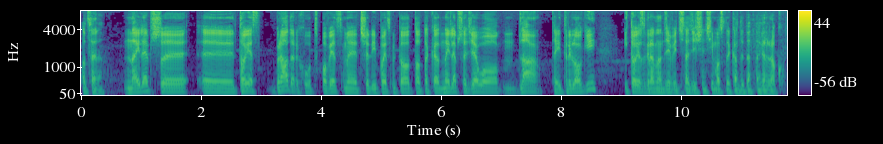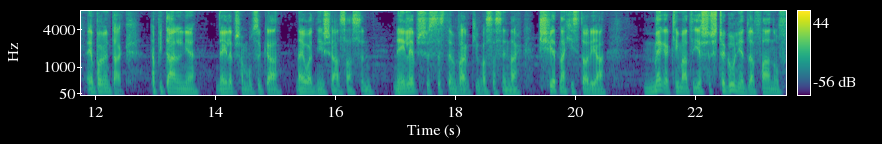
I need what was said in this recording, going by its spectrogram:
Ocena. najlepszy y, to jest Brotherhood, powiedzmy, czyli powiedzmy to, to takie najlepsze dzieło mm, dla tej trylogii i to jest gra na 9 na 10 i mocny kandydat na grę roku. Ja powiem tak, kapitalnie, najlepsza muzyka, najładniejszy asasyn, najlepszy system walki w asasynach, świetna historia, mega klimat, jeszcze szczególnie dla fanów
